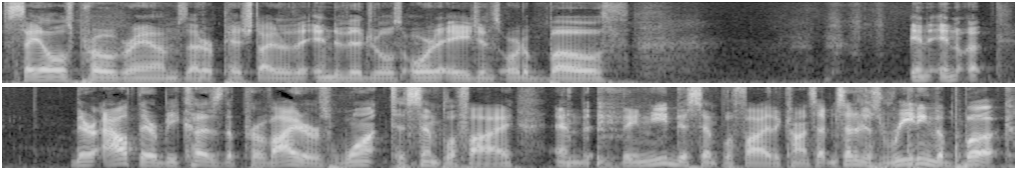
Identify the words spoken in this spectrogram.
sales programs that are pitched either to individuals or to agents or to both in in uh, they're out there because the providers want to simplify and they need to simplify the concept instead of just reading the book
